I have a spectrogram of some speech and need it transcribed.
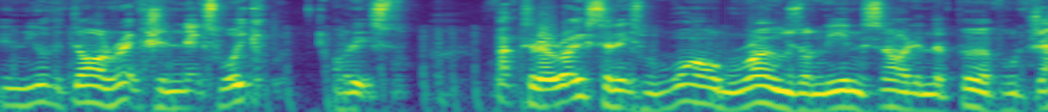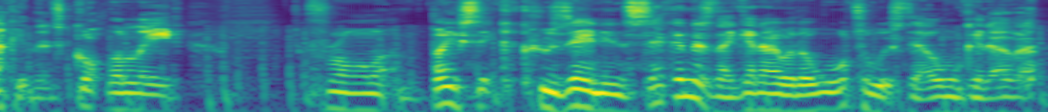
in the other direction next week. But it's back to the race and it's Wild Rose on the inside in the purple jacket that's got the lead from Basic Cruzen in second as they get over the water, which they'll all get over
